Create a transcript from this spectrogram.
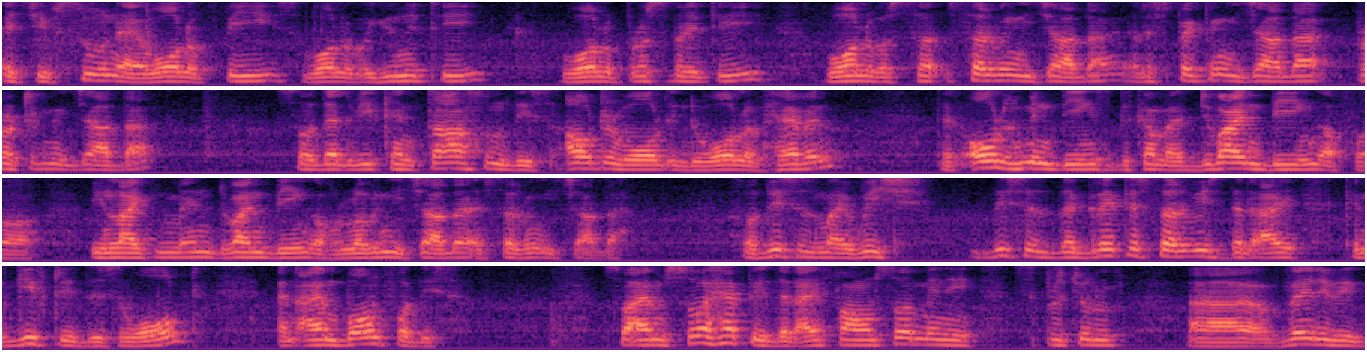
achieve soon a world of peace world of unity world of prosperity world of ser- serving each other respecting each other protecting each other so that we can transform this outer world into world of heaven that all human beings become a divine being of uh, enlightenment divine being of loving each other and serving each other so this is my wish. This is the greatest service that I can give to this world, and I am born for this. So I am so happy that I found so many spiritual, uh, very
